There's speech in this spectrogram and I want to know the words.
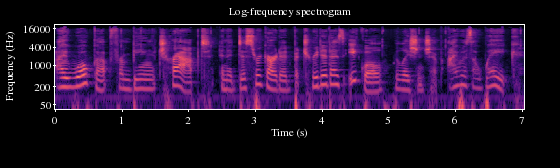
I woke up from being trapped in a disregarded but treated as equal relationship. I was awake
